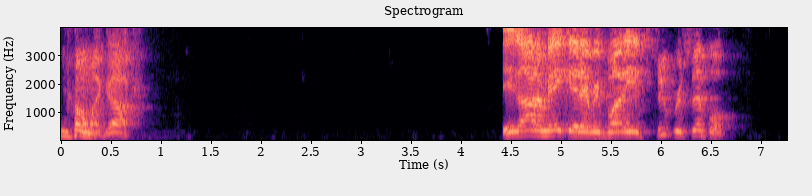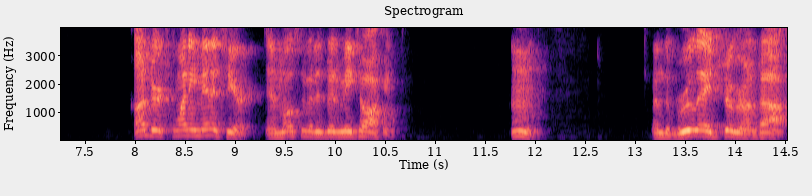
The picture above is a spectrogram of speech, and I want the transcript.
Oh my gosh. You got to make it, everybody. It's super simple. Under 20 minutes here, and most of it has been me talking. Mmm. And the brulee sugar on top.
